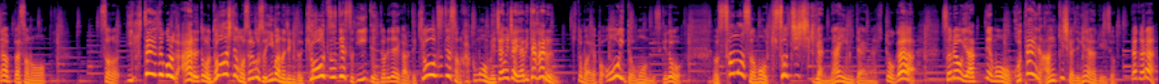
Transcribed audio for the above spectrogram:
やっぱその、その行きたいところがあるとどうしてもそれこそ今の時期と共通テストいい点取りたいからって共通テストの過去問をめちゃめちゃやりたがる人はやっぱ多いと思うんですけどそもそも基礎知識がないみたいな人がそれをやっても答えの暗記しかできないわけですよ。だから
